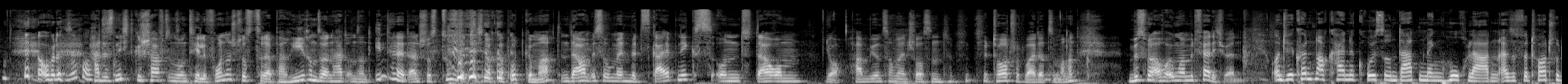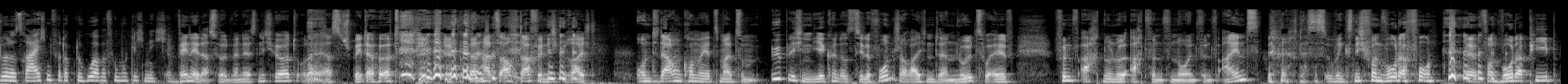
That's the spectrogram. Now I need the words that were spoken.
Oder so. hat es nicht geschafft, unseren Telefonanschluss zu reparieren, sondern hat unseren Internetanschluss zusätzlich noch kaputt gemacht. Und darum ist im Moment mit Skype nix und darum ja, haben wir uns nochmal entschlossen, mit Torchwood weiterzumachen. Müssen wir auch irgendwann mit fertig werden. Und wir könnten auch keine größeren Datenmengen hochladen. Also für Torchwood würde es reichen, für Dr. Who aber vermutlich nicht. Wenn ihr das hört, wenn ihr es nicht hört oder erst später hört, dann hat es auch dafür nicht gereicht. Und darum kommen wir jetzt mal zum Üblichen. Ihr könnt uns telefonisch erreichen unter 0211 5800 Das ist übrigens nicht von Vodafone, äh, von Vodapiep.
